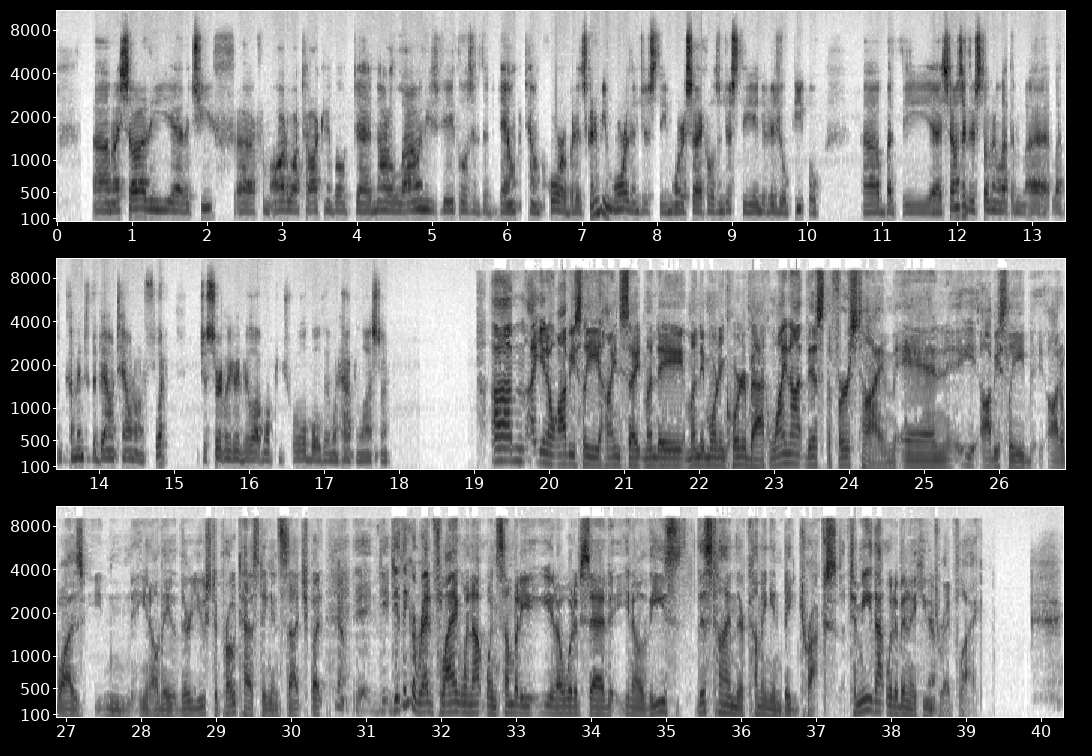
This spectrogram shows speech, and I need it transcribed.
Um, I saw the uh, the chief uh, from Ottawa talking about uh, not allowing these vehicles into the downtown core, but it's going to be more than just the motorcycles and just the individual people. but the sounds like they're still going to let them let them come into the downtown on foot which is certainly going to be a lot more controllable than what happened last time. Um, you know, obviously hindsight Monday, Monday morning quarterback. Why not this the first time? And obviously Ottawa's, you know, they, they're used to protesting and such, but yeah. do you think a red flag went up when somebody, you know, would have said, you know, these, this time they're coming in big trucks? To me, that would have been a huge yeah. red flag.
